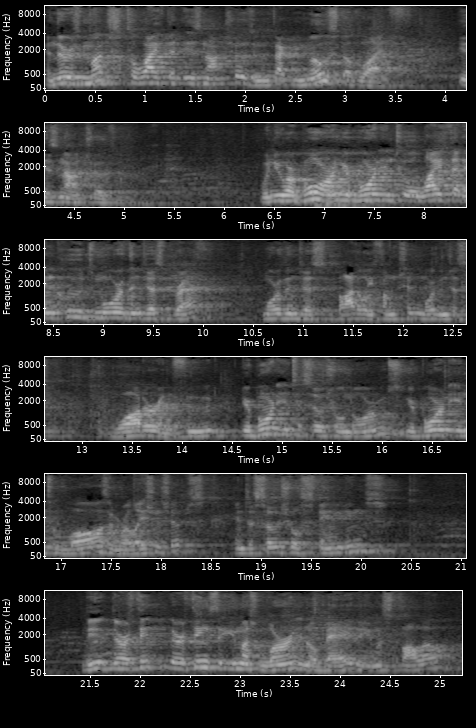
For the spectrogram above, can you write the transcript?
And there is much to life that is not chosen. In fact, most of life is not chosen. When you are born, you're born into a life that includes more than just breath, more than just bodily function, more than just water and food. You're born into social norms, you're born into laws and relationships, into social standings. There are, th- there are things that you must learn and obey, that you must follow,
